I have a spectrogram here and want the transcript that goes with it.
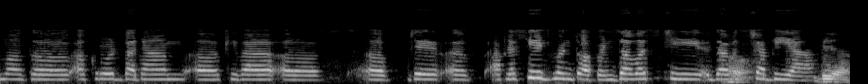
मग अ, अक्रोड बदाम किंवा जे आपल्या सीड म्हणतो आपण जवसची जवसच्या बिया. बिया.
